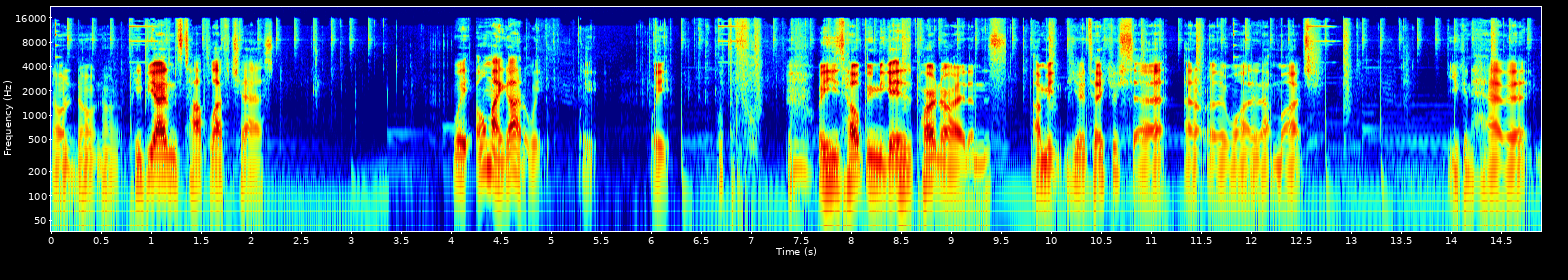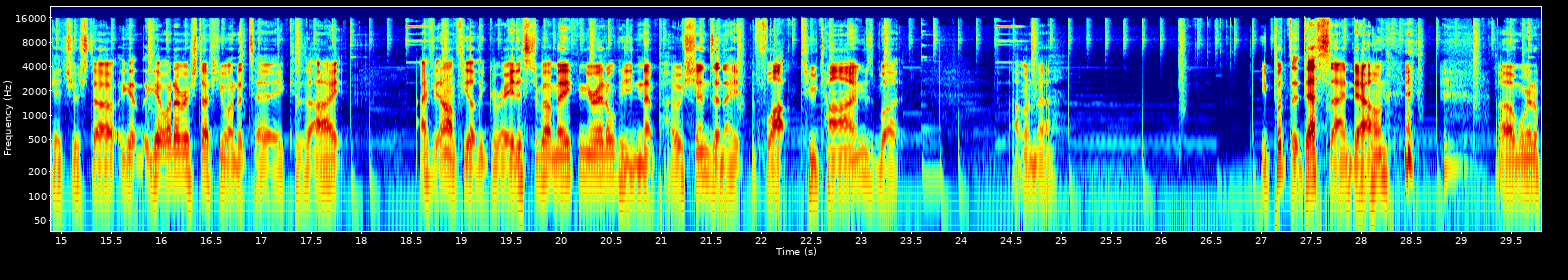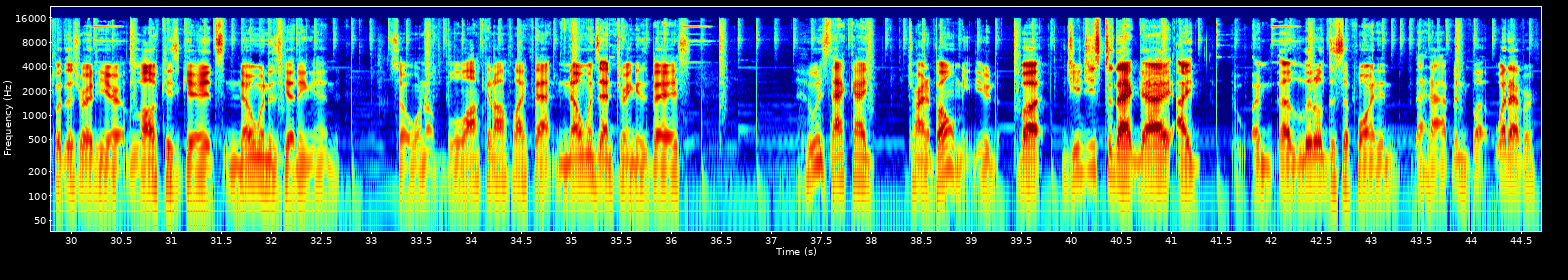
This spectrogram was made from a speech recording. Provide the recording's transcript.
Don't, don't, no. PP items top left chest. Wait, oh my god, wait, wait, wait. What the fuck? Wait, he's helping me get his partner items. I mean, here, take your set. I don't really want it that much. You can have it. Get your stuff. Get, get whatever stuff you want to take. Because I, I, don't feel the greatest about making your riddle because you didn't have potions and I flopped two times, but I'm gonna... He put the death sign down. um, we're gonna put this right here. Lock his gates. No one is getting in. So we're gonna block it off like that. No one's entering his base. Who is that guy trying to bone me, dude. But GG's to that guy. I, I'm a little disappointed that happened, but whatever.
